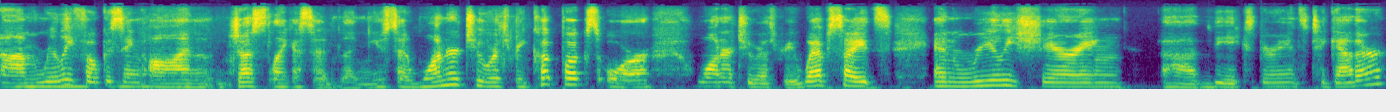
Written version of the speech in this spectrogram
um, really focusing on just like I said, then you said one or two or three cookbooks or one or two or three websites, and really sharing uh, the experience together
